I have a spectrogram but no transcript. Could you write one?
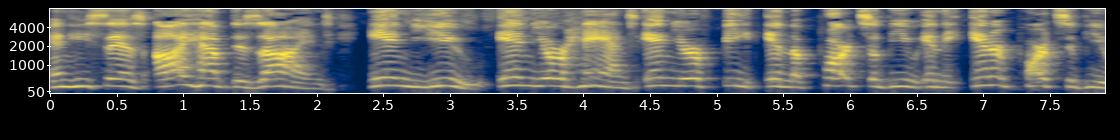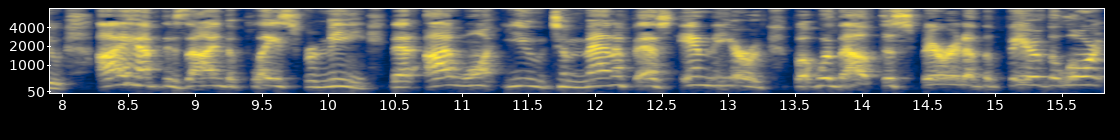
And he says, I have designed in you, in your hands, in your feet, in the parts of you, in the inner parts of you. I have designed a place for me that I want you to manifest in the earth. But without the spirit of the fear of the Lord,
